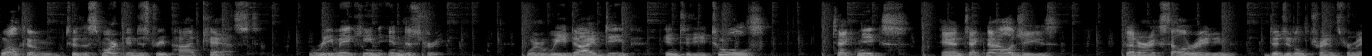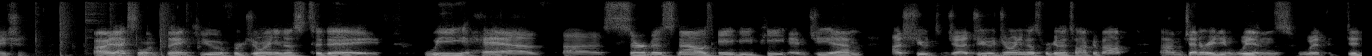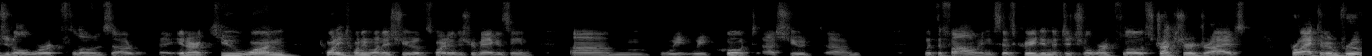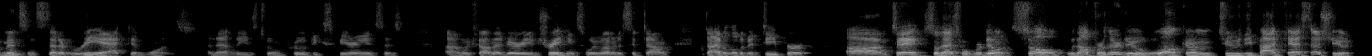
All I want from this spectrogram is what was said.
Welcome to the Smart Industry Podcast, Remaking Industry, where we dive deep into the tools, techniques, and technologies that are accelerating digital transformation. All right, excellent. Thank you for joining us today. We have uh, ServiceNow's AVP and GM, Achyut Jajoo, joining us. We're going to talk about um, generating wins with digital workflows. Uh, in our Q1 2021 issue of Smart Industry Magazine, um, we, we quote Achyut um, with the following. He says, creating a digital workflow structure drives proactive improvements instead of reactive ones, and that leads to improved experiences. Um, we found that very intriguing, so we wanted to sit down, dive a little bit deeper um, today. So that's what we're doing. So without further ado, welcome to the podcast, Achyut.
